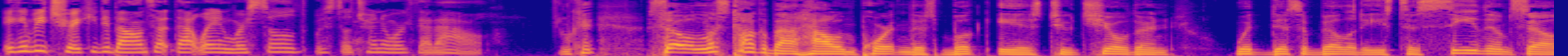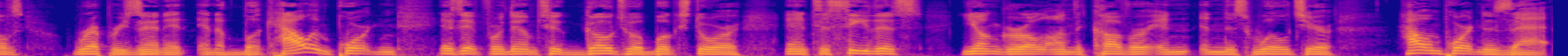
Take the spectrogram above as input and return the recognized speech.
it can be tricky to balance that that way, and we're still we're still trying to work that out. Okay, so let's talk about how important this book is to children with disabilities to see themselves represented in a book. How important is it for them to go to a bookstore and to see this young girl on the cover in, in this wheelchair? How important is that?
